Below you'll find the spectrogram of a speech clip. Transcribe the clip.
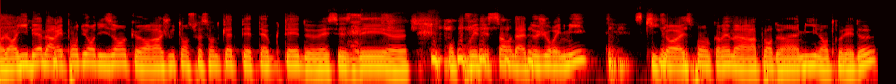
alors IBM a répondu en disant qu'en rajoutant 64 pétaoctets de SSD, euh, on pouvait descendre à deux jours et demi, ce qui correspond quand même à un rapport de 1 000 entre les deux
